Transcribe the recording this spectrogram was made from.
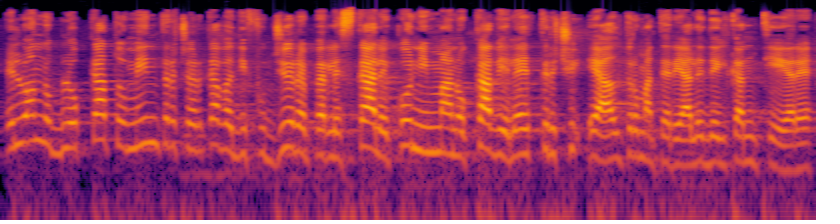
e lo hanno bloccato mentre cercava di fuggire per le scale con in mano cavi elettrici e altri altro materiale del cantiere.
